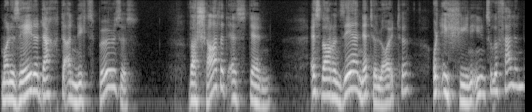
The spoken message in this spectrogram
Meine Seele dachte an nichts Böses. Was schadet es denn? Es waren sehr nette Leute, und ich schien ihnen zu gefallen.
